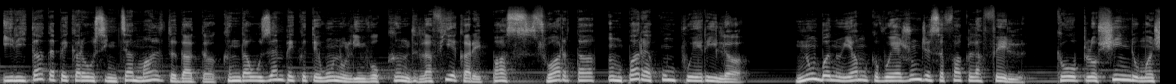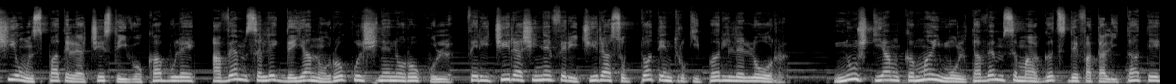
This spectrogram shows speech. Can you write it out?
Iritatea pe care o simțeam altădată când auzeam pe câte unul invocând la fiecare pas soarta îmi pare acum puerilă. Nu bănuiam că voi ajunge să fac la fel, că oploșindu-mă și eu în spatele acestei vocabule, aveam să leg de ea norocul și nenorocul, fericirea și nefericirea sub toate întruchipările lor, nu știam că mai mult aveam să mă agăț de fatalitate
